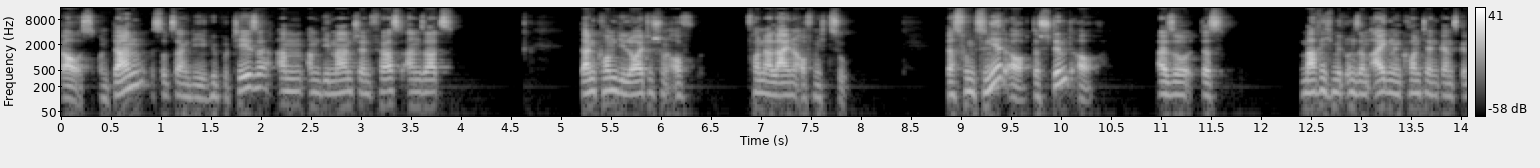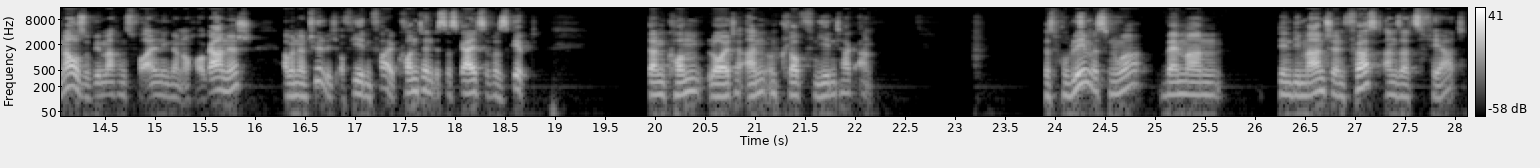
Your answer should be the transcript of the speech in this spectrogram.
raus. Und dann ist sozusagen die Hypothese am, am Demand Gen First Ansatz, dann kommen die Leute schon auf, von alleine auf mich zu. Das funktioniert auch, das stimmt auch. Also das mache ich mit unserem eigenen Content ganz genauso. Wir machen es vor allen Dingen dann auch organisch, aber natürlich, auf jeden Fall. Content ist das Geilste, was es gibt. Dann kommen Leute an und klopfen jeden Tag an. Das Problem ist nur, wenn man den Demand-Gen-First-Ansatz fährt,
